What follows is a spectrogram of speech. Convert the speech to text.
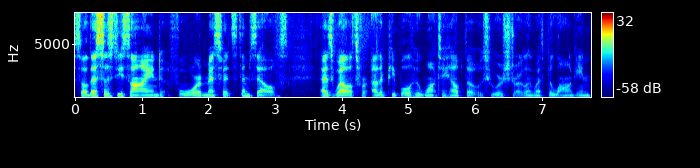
So this is designed for misfits themselves as well as for other people who want to help those who are struggling with belonging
